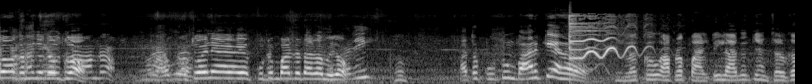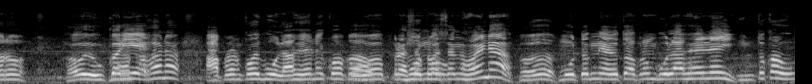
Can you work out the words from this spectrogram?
જો ગમે તો જવું છો જો ને કુટુંબ બહાર જતા રહો જો. આ તો કુટુંબ બાર કે હ? કહું આપણે પાર્ટી લાગે કેન્સલ કરો. હવે એવું કરીએ. ને આપણને કોઈ બોલાવે નહીં કોક. પ્રસંગ પ્રસંગ હોય ને મોટો ને તો આપણને બોલાવે નહીં. એમ તો કહું.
